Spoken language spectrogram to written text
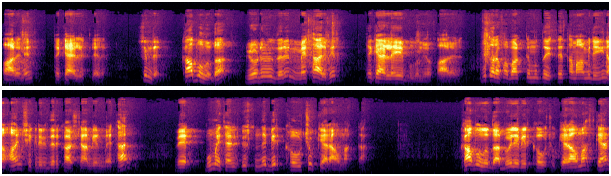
farenin tekerlekleri. Şimdi kablolu da gördüğünüz üzere metal bir tekerleği bulunuyor farenin. Bu tarafa baktığımızda ise tamamıyla yine aynı şekilde bizleri karşılayan bir metal ve bu metalin üstünde bir kauçuk yer almakta. Kablolu da böyle bir kauçuk yer almazken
